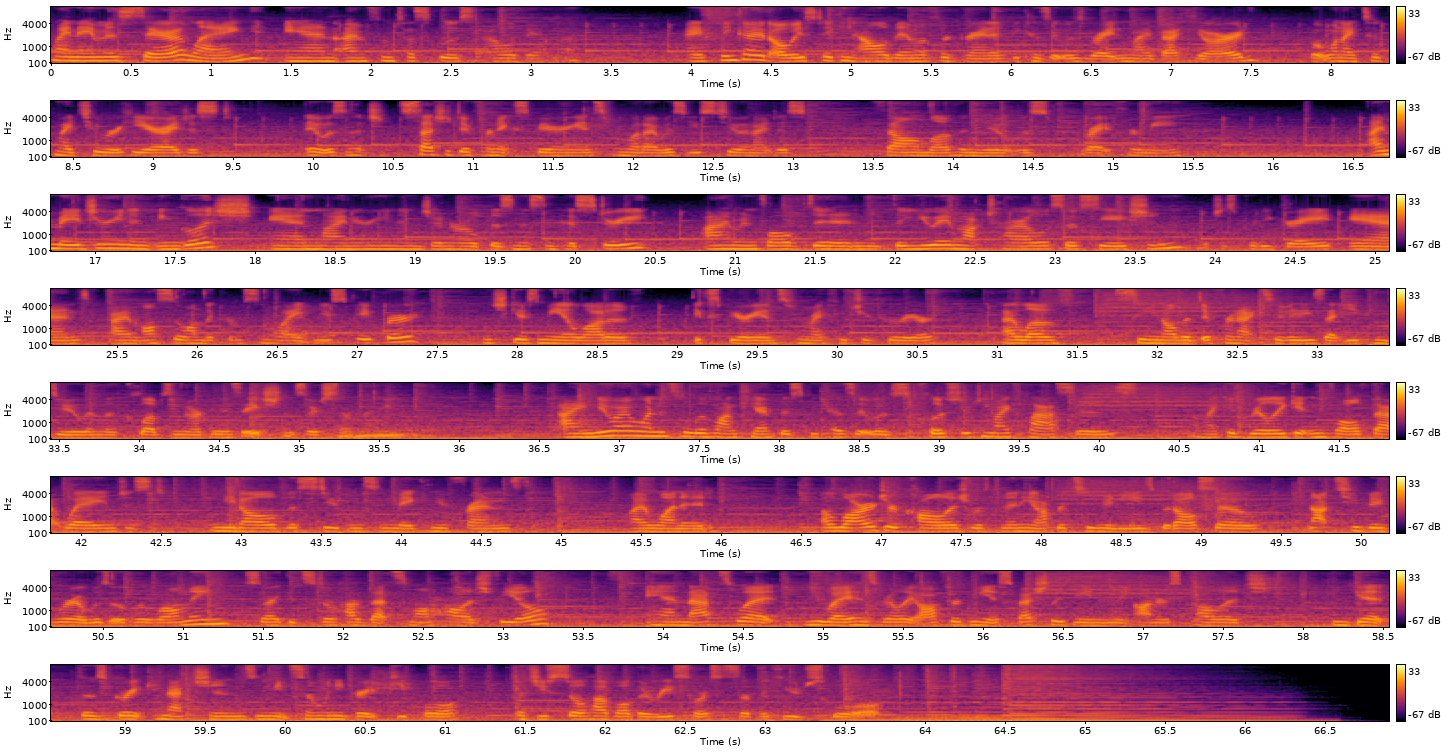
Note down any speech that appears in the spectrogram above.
My name is Sarah Lang, and I'm from Tuscaloosa, Alabama. I think I had always taken Alabama for granted because it was right in my backyard, but when I took my tour here, I just, it was such, such a different experience from what I was used to, and I just fell in love and knew it was right for me. I'm majoring in English and minoring in general business and history. I'm involved in the UA Mock Trial Association, which is pretty great, and I'm also on the Crimson White newspaper, which gives me a lot of experience for my future career. I love seeing all the different activities that you can do in the clubs and organizations. There's so many. I knew I wanted to live on campus because it was closer to my classes. Um, I could really get involved that way and just meet all of the students and make new friends I wanted. A larger college with many opportunities, but also not too big where it was overwhelming, so I could still have that small college feel. And that's what UA has really offered me, especially being in the Honors College. You get those great connections, you meet so many great people, but you still have all the resources of a huge school.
